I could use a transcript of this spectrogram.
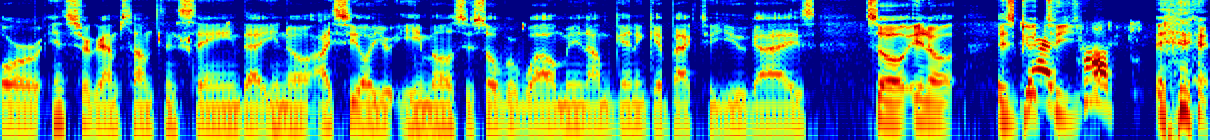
or Instagram something saying that you know I see all your emails. It's overwhelming. I'm gonna get back to you guys. So you know it's good yeah, to it's tough.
